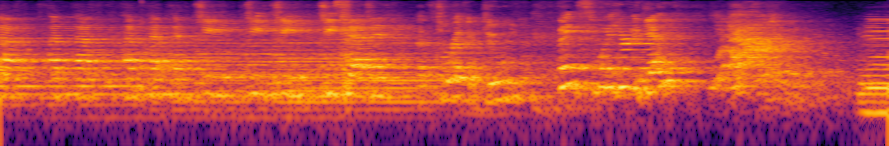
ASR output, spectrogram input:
F, F, F, F, F, F, G, G, G, G7. That's terrific, dude. Thanks, wanna hear it again? Yeah.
